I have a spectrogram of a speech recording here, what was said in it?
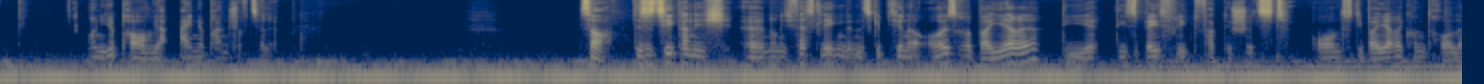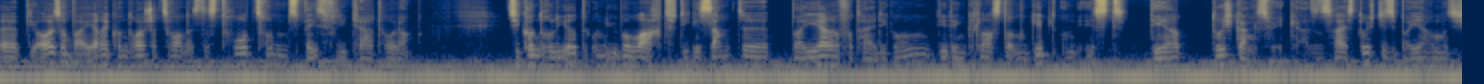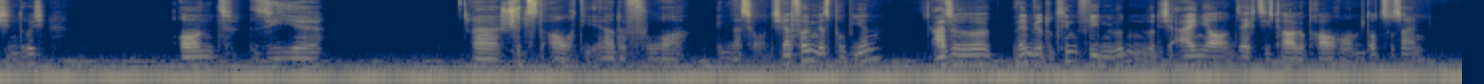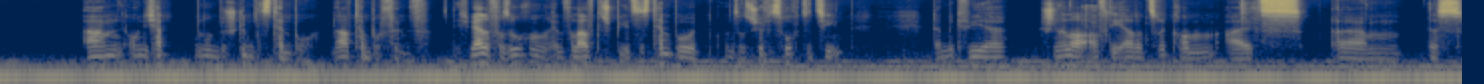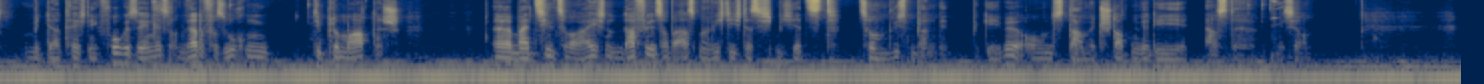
Und hier brauchen wir eine Brennstoffzelle. So, dieses Ziel kann ich äh, noch nicht festlegen, denn es gibt hier eine äußere Barriere, die die Space Fleet faktisch schützt. Und die Barrierekontrolle, die äußere Barrierekontrollstation ist das Tor zum Space Fleet Territorium. Sie kontrolliert und überwacht die gesamte Barriereverteidigung, die den Cluster umgibt und ist der Durchgangsweg. Also das heißt, durch diese Barriere muss ich hindurch und sie äh, schützt auch die Erde vor Invasion. Ich werde folgendes probieren. Also, wenn wir dorthin fliegen würden, würde ich ein Jahr und 60 Tage brauchen, um dort zu sein. Ähm, und ich habe nur ein bestimmtes Tempo, na, Tempo 5. Ich werde versuchen, im Verlauf des Spiels das Tempo unseres Schiffes hochzuziehen, damit wir schneller auf die Erde zurückkommen, als ähm, das mit der Technik vorgesehen ist und werde versuchen, diplomatisch äh, mein Ziel zu erreichen. Und dafür ist aber erstmal wichtig, dass ich mich jetzt zum Wüstenplan bin gebe und damit starten wir die erste Mission.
